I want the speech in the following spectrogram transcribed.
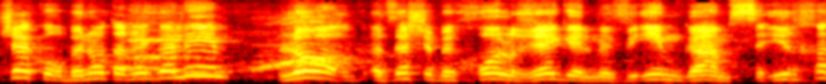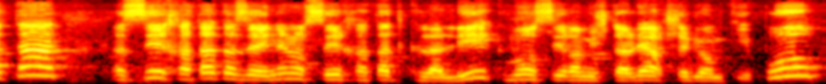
שקורבנות הרגלים, לא זה שבכל רגל מביאים גם שעיר חטאת, השעיר חטאת הזה איננו שעיר חטאת כללי, כמו שעיר המשתלח של יום כיפור,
